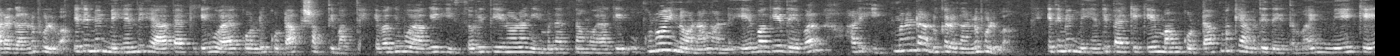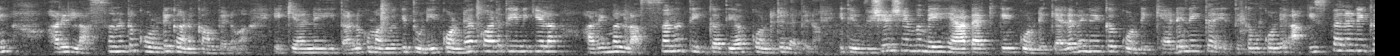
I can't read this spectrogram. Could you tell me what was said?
අරගන්න පුළුවන්. ඉතින් මේ මෙහෙන්දි හෙයා පැක් එකෙන් ඔයාගේ කොණ්ඩේ ගොඩක් ශක්තිමත්. ඒ වගේම ඔයාගේ හිස්සොරි තියෙනවා නම් එහෙම නැත්නම් ඔයාගේ උකුණෝ ඉන්නවා නම් අන්න ඒ වගේ දේවල් හරි ඉක්මනට අඩු කරගන්න පුළුවන්. ඉතින් මේ මෙහෙන්දි පැක් එකේ මම ගොඩක්ම කැමති දේ තමයි මේකෙන් හරි ලස්සනට කොණ්ඩේ ඝනකම් වෙනවා. ඒ කියන්නේ හිතන්නකො මගේ වගේ තුනී කොණ්ඩයක් වාට තියෙන කියලා හරිම ලස්සන තික් ගතියක් කොණ්ඩේට ලැබෙනවා. ඉතින් විශේෂයෙන්ම මේ හෙයා පැක් එකෙන් කොණ්ඩේ කැළවෙන එක, කොණ්ඩේ කැඩෙන එක, එතකම කොණ්ඩේ අකිස් පැලෙන එක,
